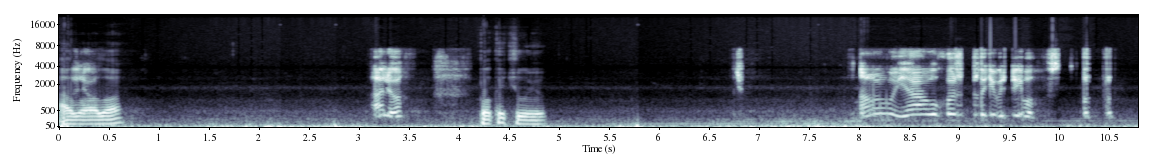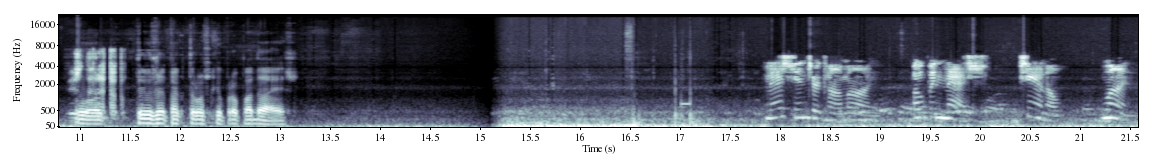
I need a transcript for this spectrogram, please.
Алло, Алло. алло, Алло. поки чую. Ну, я ухожу тоді вліво От, ти вже так трошки пропадаєш. Mesh intercom on. Open mesh. Channel 1.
